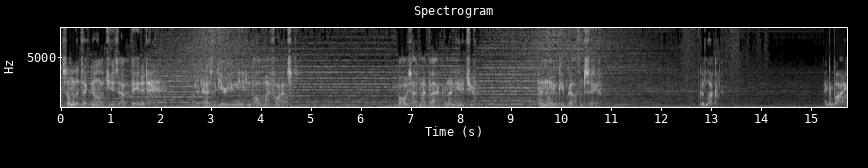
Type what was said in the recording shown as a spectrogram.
Some of the technology is outdated, but it has the gear you need and all of my files. You've always had my back when I needed you. I know you'll keep Gotham safe. Good luck. And goodbye.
